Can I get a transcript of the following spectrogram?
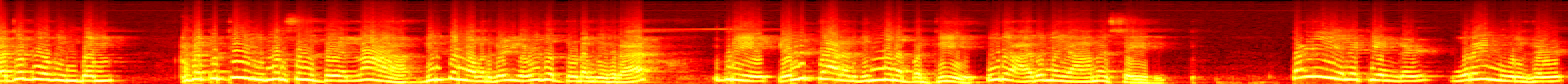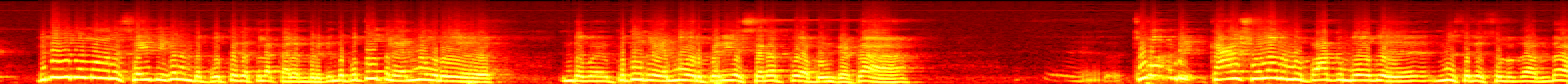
பஜகோவிந்தம் அதை பற்றிய விமர்சனத்தை எல்லாம் விந்தன் அவர்கள் எழுதத் தொடங்குகிறார். இப்படி எழுத்தாளர் விந்தனை பற்றி ஒரு அருமையான செய்தி. பழைய இலக்கியங்கள் உரை நூல்கள் விதவிதமான செய்திகள் அந்த புத்தகத்துல கலந்திருக்கு. இந்த புத்தகத்துல என்ன ஒரு இந்த புத்தகத்துல என்ன ஒரு பெரிய சிறப்பு அப்படின்னு கேட்டா சும்மா அப்படி கேஷுவலா நம்ம பார்க்கும்போது இன்னும் சரி சொல்றதா இருந்தா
